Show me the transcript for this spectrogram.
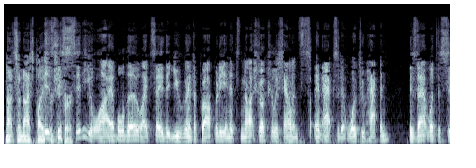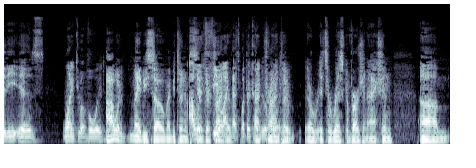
not so nice place Is for cheaper. Is the city liable though? Like, say that you rent a property and it's not structurally sound, and an accident were to happen. Is that what the city is? wanting to avoid? I would maybe so, maybe to an extent. I would they're feel like to, that's what they're trying they're to. Trying avoid. to, uh, it's a risk aversion action. Um,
